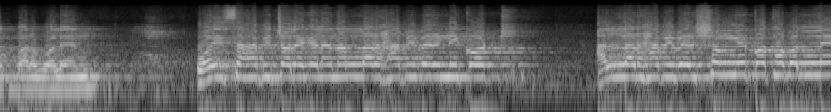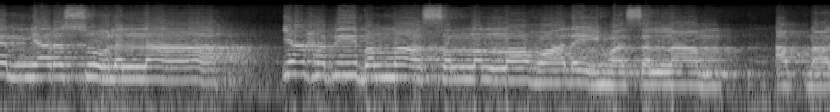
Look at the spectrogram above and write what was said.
আকবার বলেন, ওই সাহাবী চলে গেলেন আল্লাহর হাবিবের নিকট। আল্লাহর হাবিবের সঙ্গে কথা বললেন, ইয়া রাসূলুল্লাহ, ইয়া হাবিবাল্লাহ সাল্লাল্লাহু আলাইহি ওয়াসাল্লাম, আপনার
